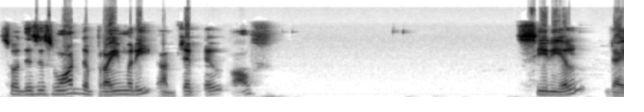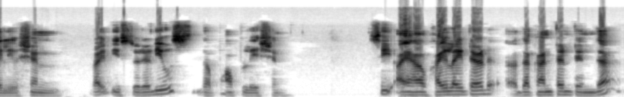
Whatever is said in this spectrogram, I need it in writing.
So this is what the primary objective of serial dilution right is to reduce the population. See I have highlighted uh, the content in the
